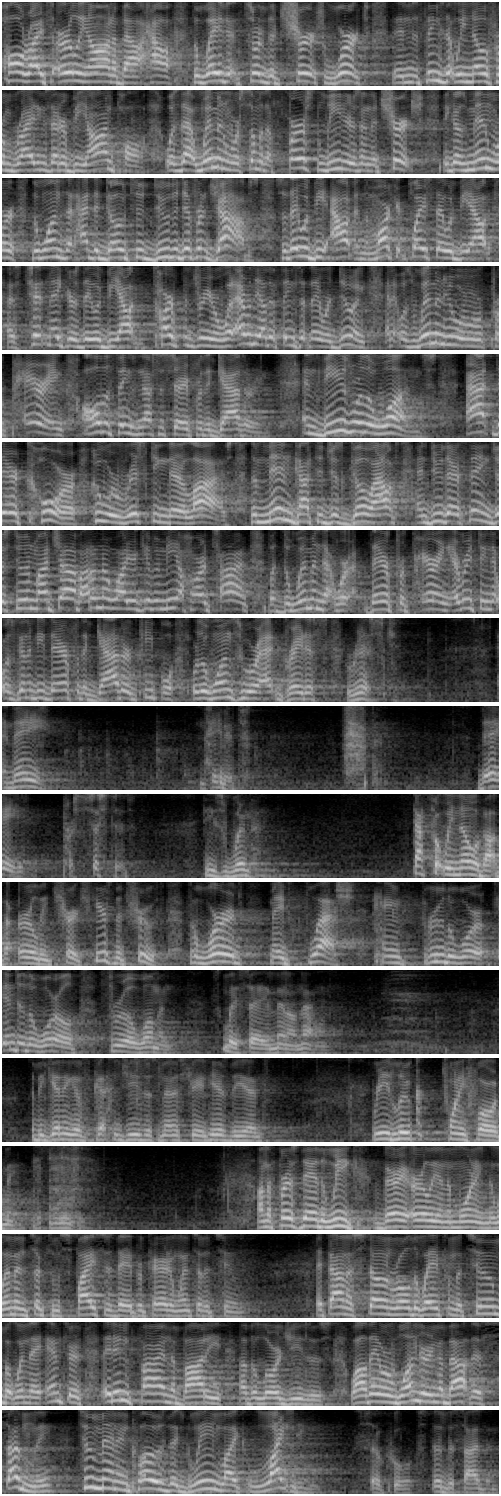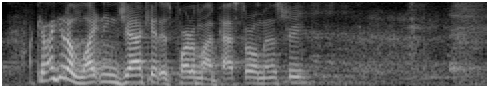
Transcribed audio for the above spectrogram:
Paul writes early on about how the way that sort of the church worked and the things that we know from writings that are beyond Paul was that women were some of the first leaders in the church because men were the ones that had to go to do the different jobs. So they would be out in the marketplace, they would be out as tent makers, they would be out carpentry or whatever the other things that they were doing. And it was women who were preparing all the things necessary for the gathering. And these were the ones at their core who were risking their lives. The men got to just go out and do their thing, just doing my job. I don't know why you're giving me a hard time, but the women that were there preparing everything that was going to be there for the gathered people were the ones who were at greatest risk. And they made it happen. They persisted. These women. That's what we know about the early church. Here's the truth the word made flesh came through the world, into the world through a woman. Somebody say amen on that one. The beginning of Jesus' ministry, and here's the end. Read Luke 24 with me. on the first day of the week, very early in the morning, the women took some spices they had prepared and went to the tomb. They found a stone rolled away from the tomb, but when they entered, they didn't find the body of the Lord Jesus. While they were wondering about this, suddenly, two men in clothes that gleamed like lightning, so cool, stood beside them. Can I get a lightning jacket as part of my pastoral ministry?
